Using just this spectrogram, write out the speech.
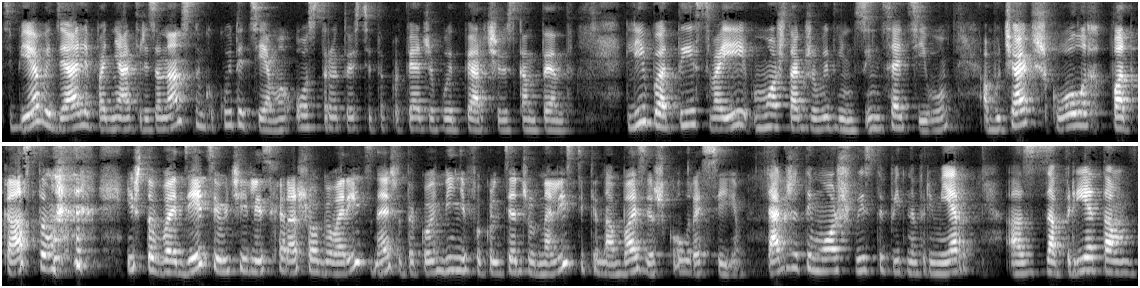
Тебе в идеале поднять резонансную какую-то тему острую, то есть это, опять же, будет пиар через контент либо ты своей можешь также выдвинуть инициативу, обучать в школах подкастам, и чтобы дети учились хорошо говорить, знаешь, такой мини-факультет журналистики на базе школ России. Также ты можешь выступить, например, а, с запретом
